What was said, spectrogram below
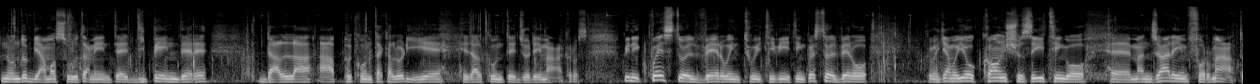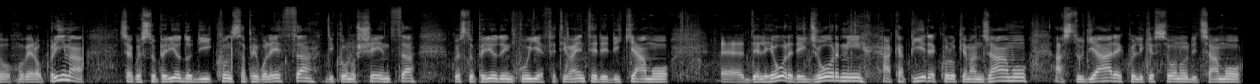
non dobbiamo assolutamente dipendere dalla app contacalorie e dal conteggio dei macros. Quindi questo è il vero intuitive eating, questo è il vero come chiamo io, conscious eating o eh, mangiare informato, ovvero prima c'è questo periodo di consapevolezza, di conoscenza, questo periodo in cui effettivamente dedichiamo eh, delle ore, dei giorni a capire quello che mangiamo, a studiare quelli che sono diciamo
